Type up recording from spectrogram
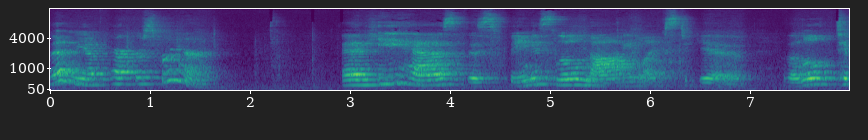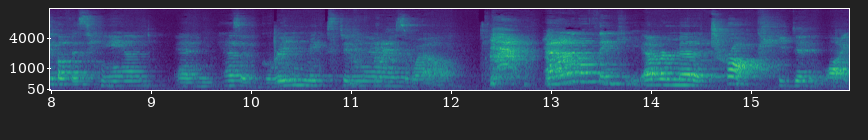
Then we have Parker Springer. And he has this famous little nod he likes to give, with a little tip of his hand, and has a grin mixed in there as well. And I don't think he ever met a truck he didn't like.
